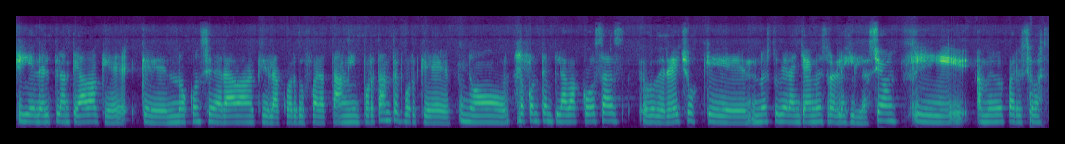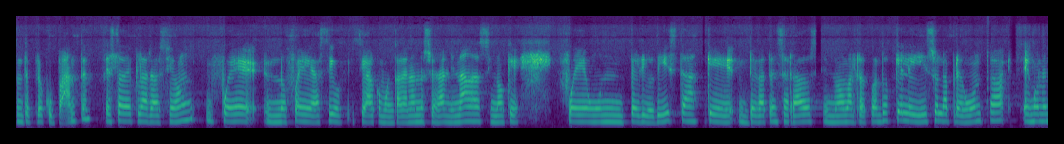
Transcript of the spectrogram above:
Y en él planteaba que, que no consideraba que el acuerdo fuera tan importante porque no, no contemplaba cosas o derechos que no estuvieran ya en nuestra legislación. Y a mí me pareció bastante preocupante. Esta declaración fue, no fue así oficial como en cadena nacional ni nada, sino que fue un periodista que de Gato Encerrado, si no mal recuerdo, que le hizo la pregunta en una,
